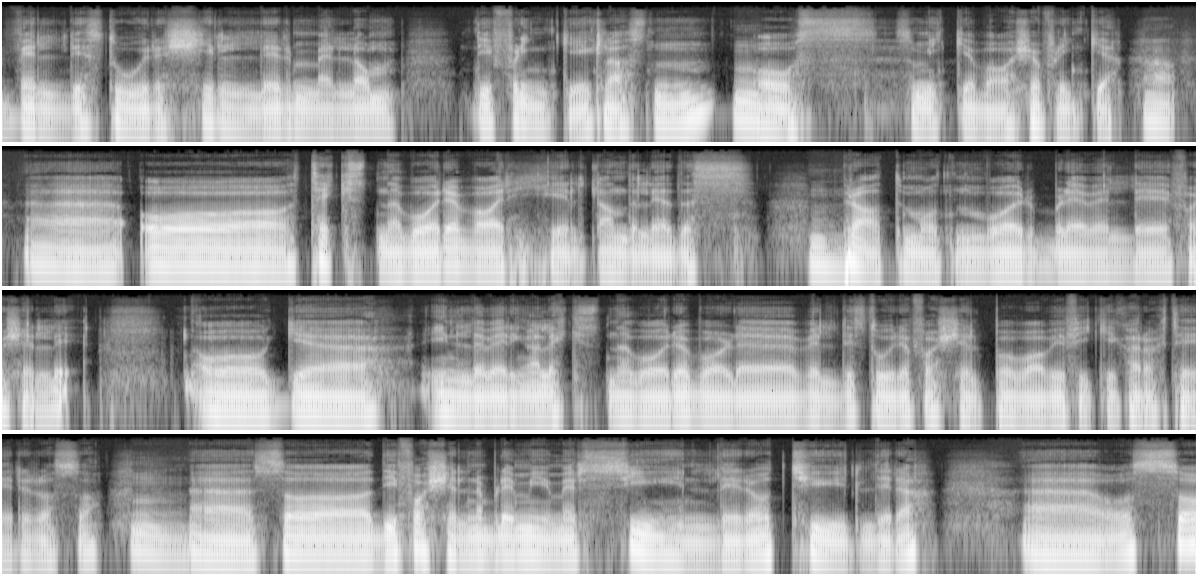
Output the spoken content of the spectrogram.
veldig store skiller mellom de flinke i klassen og oss som ikke var så flinke. Ja. Uh, og tekstene våre var helt annerledes. Pratemåten vår ble veldig forskjellig. Og eh, innlevering av leksene våre var det veldig store forskjell på hva vi fikk i karakterer også. Eh, så de forskjellene ble mye mer synligere og tydeligere. Eh, og så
